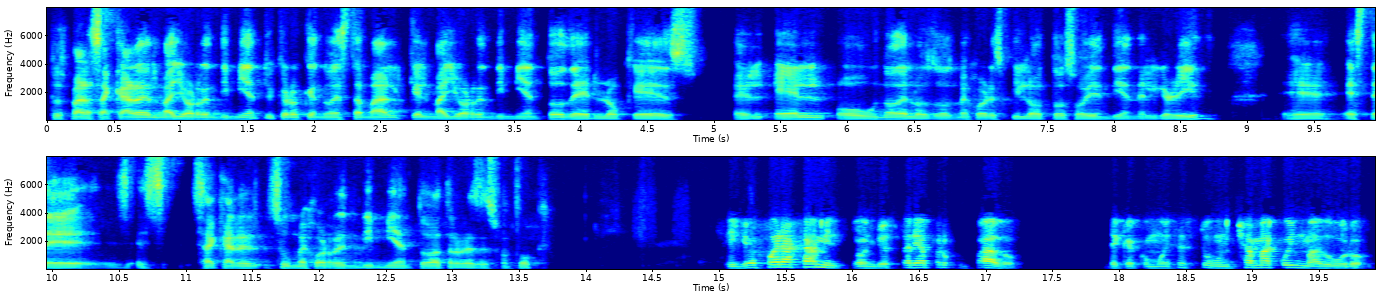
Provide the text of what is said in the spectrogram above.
pues para sacar el mayor rendimiento. Y creo que no está mal que el mayor rendimiento de lo que es el, él o uno de los dos mejores pilotos hoy en día en el grid, eh, este, sacar su mejor rendimiento a través de su enfoque. Si yo fuera Hamilton, yo estaría preocupado de que, como dices tú, un chamaco inmaduro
